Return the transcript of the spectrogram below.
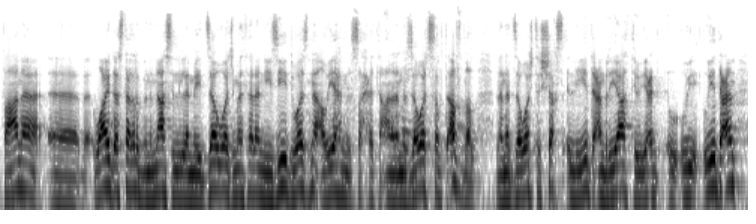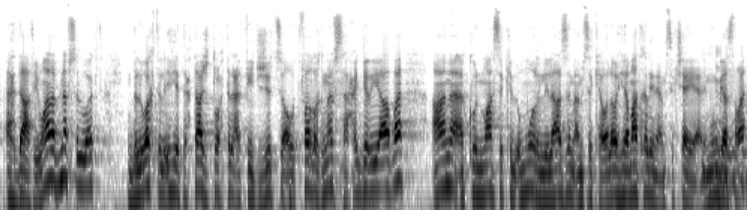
فأنا آه، وايد أستغرب من الناس اللي لما يتزوج مثلا يزيد وزنه أو يهمل صحته. أنا لما تزوجت صرت أفضل لأن تزوجت الشخص اللي يدعم رياضتي ويدعم أهدافي. وأنا بنفس الوقت بالوقت اللي هي تحتاج تروح تلعب فيه جوجيتسو أو تفرغ نفسها حق الرياضة أنا أكون ماسك الأمور اللي لازم أمسكها ولو هي ما تخليني أمسك شيء يعني مو مقصره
